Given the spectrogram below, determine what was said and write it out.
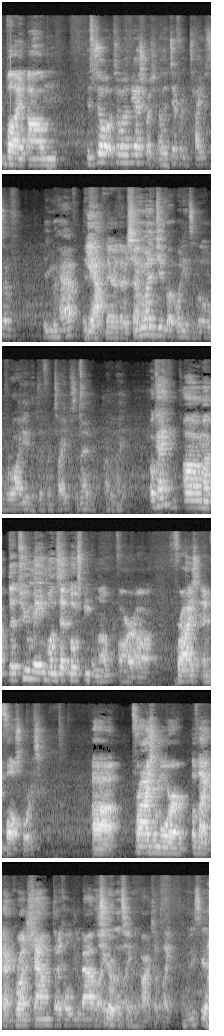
But um, so, so let me ask you a question. Are there different types of that you have? yeah, there there's So you want to give the audience a little variety of the different types, and then I would like. Okay. Um, the two main ones that most people know are uh, fries and false chords. Uh, fries are more of like that grudge sound that I told you about. Let's like, hear it, let's like, hear it. All right, so it's like I'm really scared.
